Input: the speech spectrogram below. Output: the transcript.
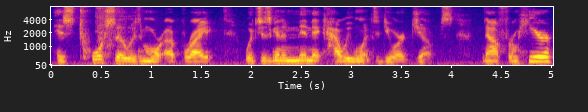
his torso is more upright, which is going to mimic how we want to do our jumps. Now from here,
